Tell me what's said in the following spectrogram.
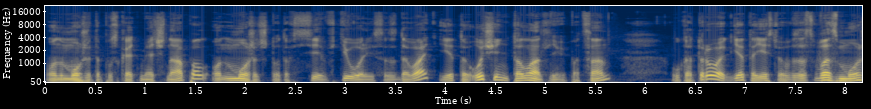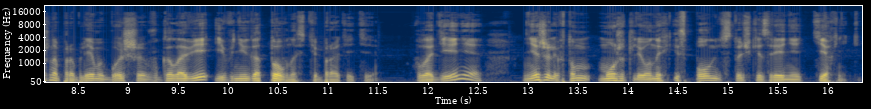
он может опускать мяч на пол, он может что-то все в теории создавать, и это очень талантливый пацан, у которого где-то есть, возможно, проблемы больше в голове и в неготовности брать эти владения, нежели в том, может ли он их исполнить с точки зрения техники.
